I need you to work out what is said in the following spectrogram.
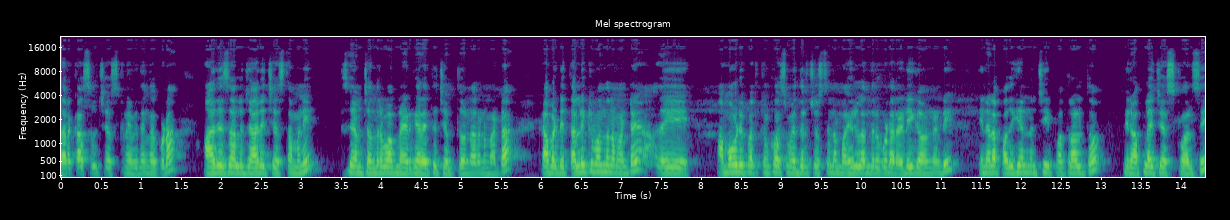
దరఖాస్తులు చేసుకునే విధంగా కూడా ఆదేశాలు జారీ చేస్తామని సీఎం చంద్రబాబు నాయుడు గారు అయితే చెప్తున్నారనమాట కాబట్టి తల్లికి వందనం అంటే ఈ అమ్మఒడి పథకం కోసం ఎదురు చూస్తున్న మహిళలందరూ కూడా రెడీగా ఉండండి. ఈ నెల పదిహేను నుంచి ఈ పత్రాలతో మీరు అప్లై చేసుకోవాల్సి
